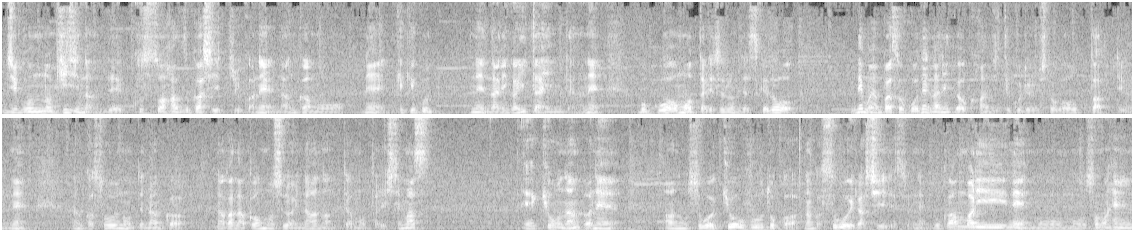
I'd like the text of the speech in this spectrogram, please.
自分の記事なんでくっそ恥ずかしいっていうかねなんかもうね結局ね何が言いたいみたいなね僕は思ったりするんですけどでもやっぱりそこで何かを感じてくれる人がおったっていうねなんかそういうのってなんかなかなか面白いななんて思ったりしてます。えー今日なんかねあのすごい強風とかなんかすごいらしいですよね僕あんまりねもうもうその辺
